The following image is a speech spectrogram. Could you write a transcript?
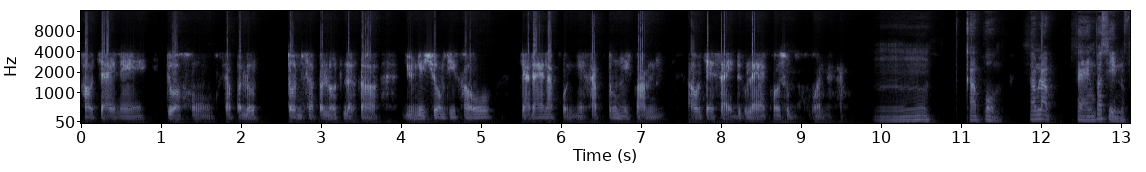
เข้าใจในตัวของสับปะรด ต้นสับปะรดแล้วก็อยู่ในช่วงที่เขาจะได้รับผลเนี่ยครับ ต้องมีความเอาใจใส่ดูแลพอสมควรนะครับ อืมครับผมสำหรับแสงประสินฟ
